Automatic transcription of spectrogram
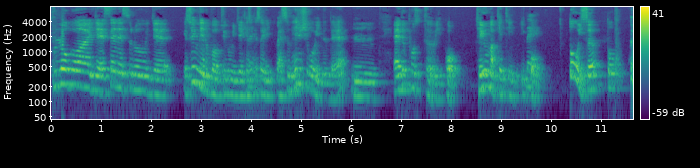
블로그와 이제 SNS로 이제 수익 내는 법 지금 이제 계속해서 네. 이- 말씀해 주시고 있는데, 음, 애드 포스트 있고, 제휴 마케팅 있고, 네. 또 있어요? 또? 네.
